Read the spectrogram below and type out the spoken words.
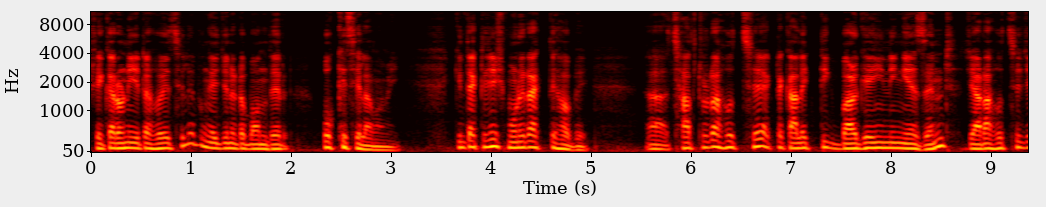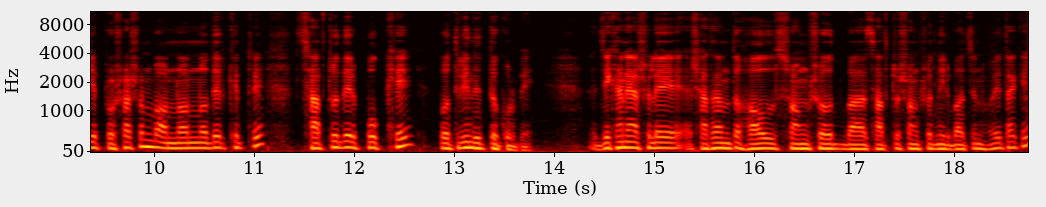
সে কারণেই এটা হয়েছিল এবং এই জন্য এটা বন্ধের পক্ষে ছিলাম আমি। কিন্তু একটা জিনিস মনে রাখতে হবে ছাত্ররা হচ্ছে একটা কালেকটিভ বার্গেনিং এজেন্ট যারা হচ্ছে যে প্রশাসন বা অন্য অন্যদের ক্ষেত্রে ছাত্রদের পক্ষে প্রতিনিধিত্ব করবে। যেখানে আসলে সাধারণত হল সংসদ বা ছাত্র সংসদ নির্বাচন হয়ে থাকে,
